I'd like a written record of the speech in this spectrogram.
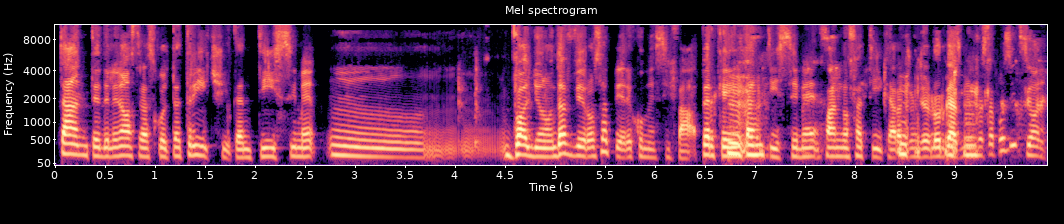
tante delle nostre ascoltatrici, tantissime, mm, vogliono davvero sapere come si fa, perché Mm-mm. tantissime fanno fatica a raggiungere Mm-mm. l'orgasmo in questa posizione.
